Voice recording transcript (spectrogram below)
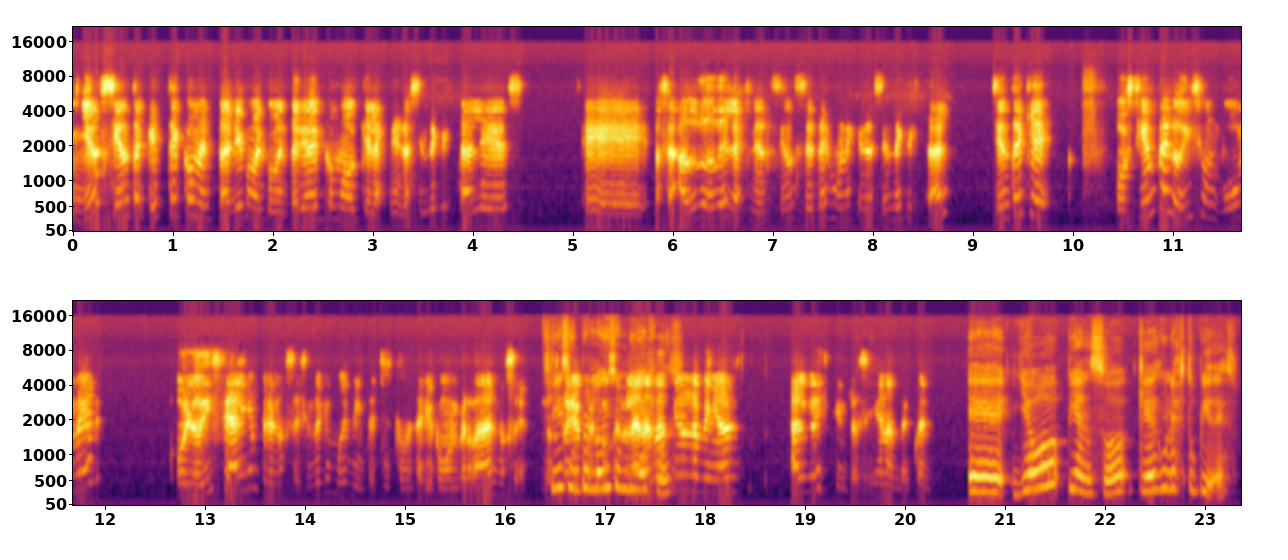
Yo siento que este comentario, como el comentario de como que la generación de cristal es, eh, o sea, hablo de la generación Z es una generación de cristal, siento que o siempre lo dice un boomer o lo dice alguien, pero no sé, siento que es muy vintage el comentario, como en verdad, no sé. no Sí, siempre lo dicen pero la viejos. tiene una opinión algo distinta, así que no me cuenta. Eh, yo pienso que es una estupidez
